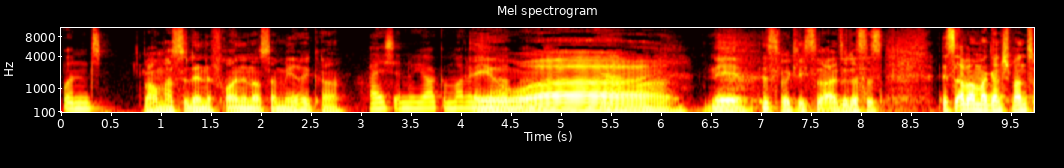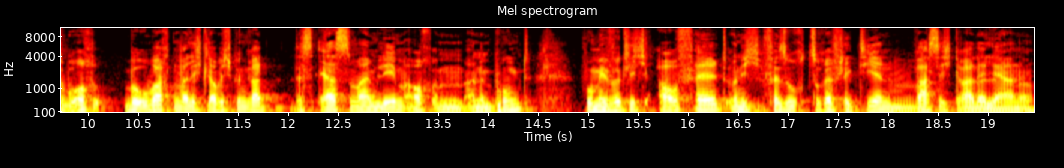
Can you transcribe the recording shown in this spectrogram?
Und Warum hast du denn eine Freundin aus Amerika? Weil ich in New York gemodelt Ey, habe. wow. Ja. Nee, ist wirklich so. Also das ist, ist aber mal ganz spannend zu beobachten, weil ich glaube, ich bin gerade das erste Mal im Leben auch im, an einem Punkt, wo mir wirklich auffällt und ich versuche zu reflektieren, was ich gerade lerne.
